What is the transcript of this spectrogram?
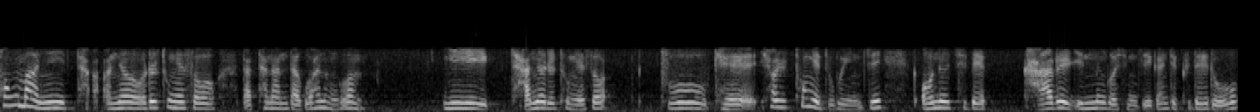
성만이 자녀를 통해서 나타난다고 하는 건 이 자녀를 통해서 부계 혈통의 누구인지 어느 집에 가를 잇는 것인지가 이제 그대로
